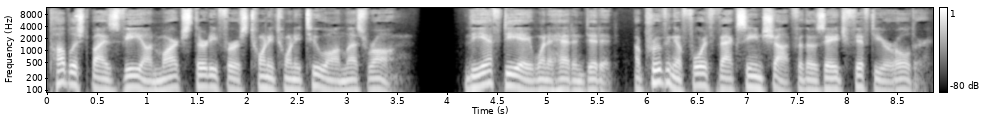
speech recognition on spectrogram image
published by Zvi on March 31, 2022 on Less Wrong. The FDA went ahead and did it, approving a fourth vaccine shot for those age 50 or older.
